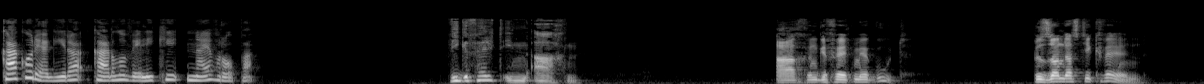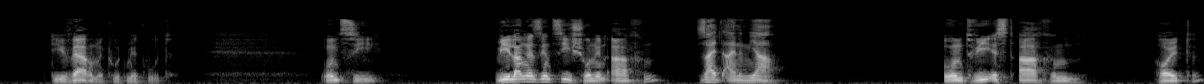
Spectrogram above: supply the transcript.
како реагира Карло Велики на Европа. Wie gefällt Ihnen Aachen? Aachen gefällt mir gut. Besonders die Quellen. Die Wärme tut mir gut. Und Sie? Wie lange sind Sie schon in Aachen? Seit einem Jahr. Und wie ist Aachen heute?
